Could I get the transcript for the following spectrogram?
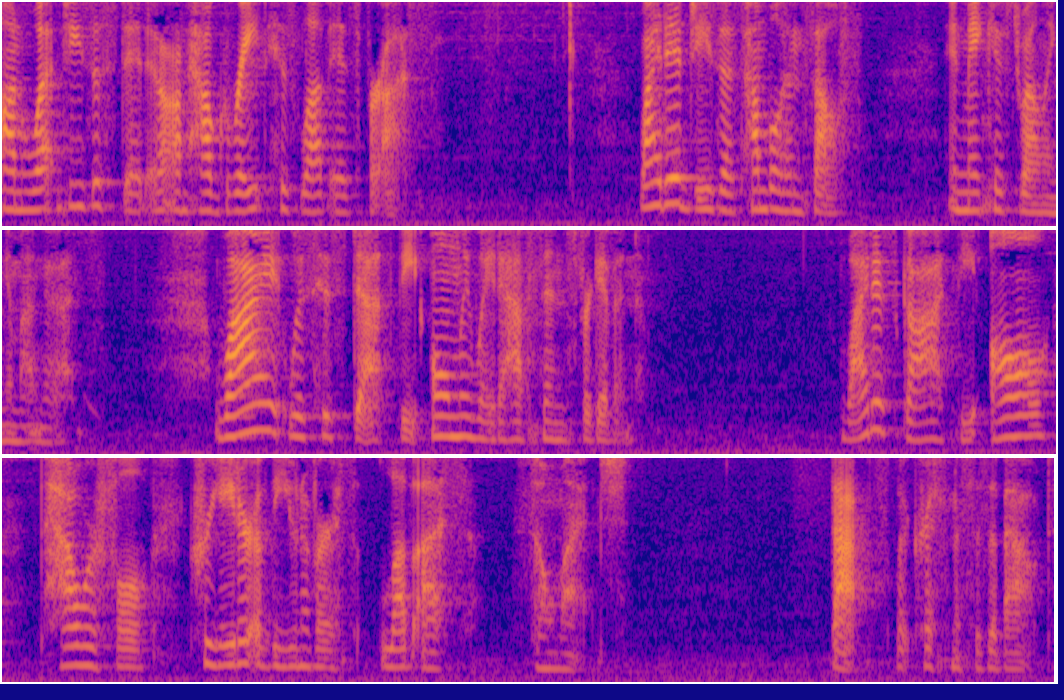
on what Jesus did, and on how great his love is for us. Why did Jesus humble himself and make his dwelling among us? Why was his death the only way to have sins forgiven? Why does God, the all powerful creator of the universe, love us so much? That's what Christmas is about.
